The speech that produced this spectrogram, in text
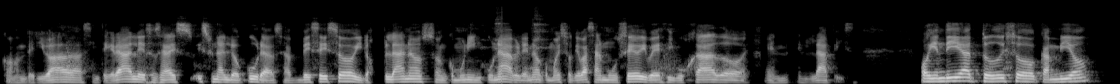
con derivadas, integrales, o sea, es, una locura. O sea, ves eso y los planos son como un incunable, ¿no? Como eso que vas al museo y ves dibujado en, lápiz. Hoy en día todo eso cambió.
